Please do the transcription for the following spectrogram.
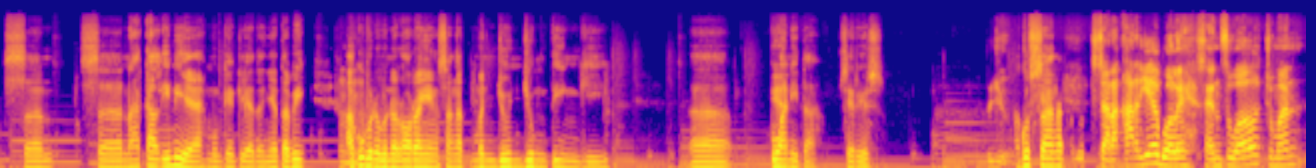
sen- senakal ini ya mungkin kelihatannya tapi Hmm. aku benar-benar orang yang sangat menjunjung tinggi Ya. wanita serius Setuju. aku sangat Secara karya boleh sensual, cuman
